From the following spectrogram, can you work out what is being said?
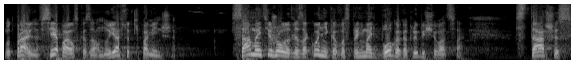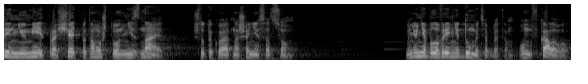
Вот правильно, все, Павел сказал, но я все-таки поменьше. Самое тяжелое для законников – воспринимать Бога как любящего отца. Старший сын не умеет прощать, потому что он не знает, что такое отношение с отцом. У него не было времени думать об этом. Он вкалывал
